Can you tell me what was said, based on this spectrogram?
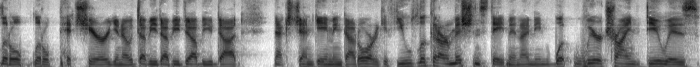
little little pitch here you know www.nextgengaming.org if you look at our mission statement i mean what we're trying to do is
